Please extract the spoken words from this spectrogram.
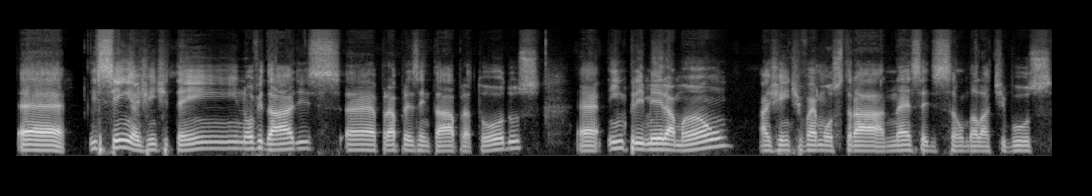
É, e sim, a gente tem novidades é, para apresentar para todos. É, em primeira mão, a gente vai mostrar nessa edição da Latibus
